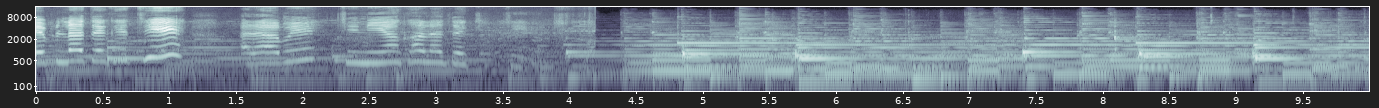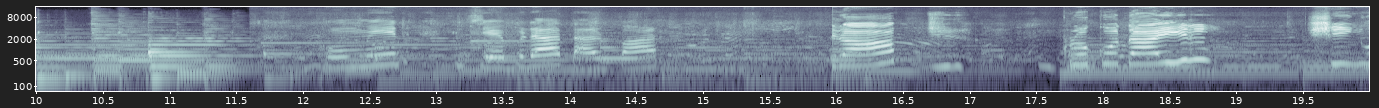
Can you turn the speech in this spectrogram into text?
কেবলা দেখেছি আর আমি চিনিয়াখানা দেখেছি। কুমির জেব্রা তারপর ক্রোকোডাইল সিংহ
